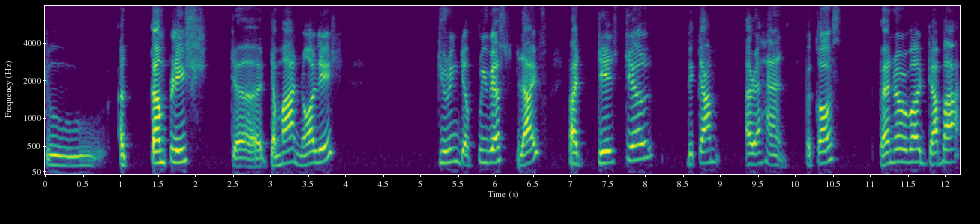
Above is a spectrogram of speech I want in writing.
to accomplish the Dhamma knowledge during the previous life, but they still become arahant because Venerable Dhabba,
